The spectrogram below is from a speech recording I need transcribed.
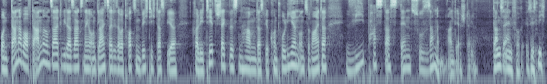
Und dann aber auf der anderen Seite wieder sagst, naja, und gleichzeitig ist aber trotzdem wichtig, dass wir Qualitätschecklisten haben, dass wir kontrollieren und so weiter. Wie passt das denn zusammen an der Stelle? Ganz einfach. Es ist nicht,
